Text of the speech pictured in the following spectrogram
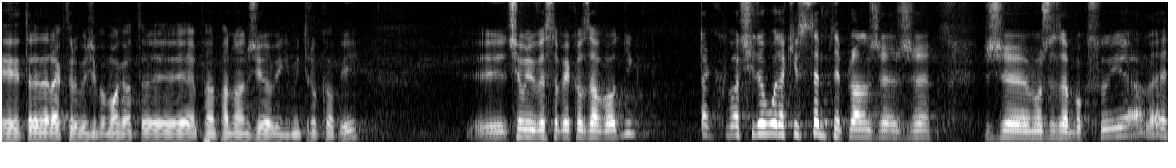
y, trenera, który będzie pomagał y, pa- panu Andrzejowi Gmitrukowi. Y, czemu nie wystąpię jako zawodnik? Tak właśnie to był taki wstępny plan, że, że, że może zaboksuję, ale,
